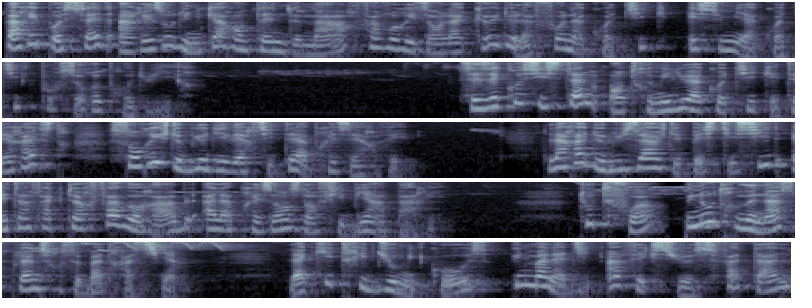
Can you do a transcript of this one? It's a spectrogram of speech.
Paris possède un réseau d'une quarantaine de mares favorisant l'accueil de la faune aquatique et semi-aquatique pour se reproduire. Ces écosystèmes entre milieu aquatique et terrestre sont riches de biodiversité à préserver. L'arrêt de l'usage des pesticides est un facteur favorable à la présence d'amphibiens à Paris. Toutefois, une autre menace plane sur ce batracien, la chytridiomycose, une maladie infectieuse fatale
